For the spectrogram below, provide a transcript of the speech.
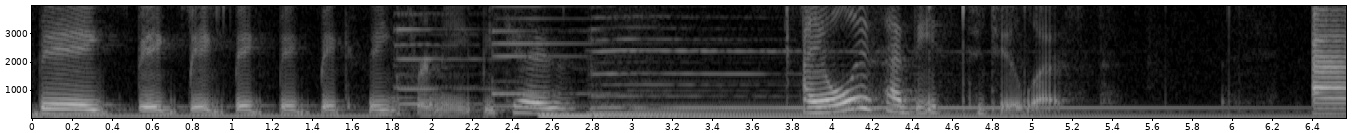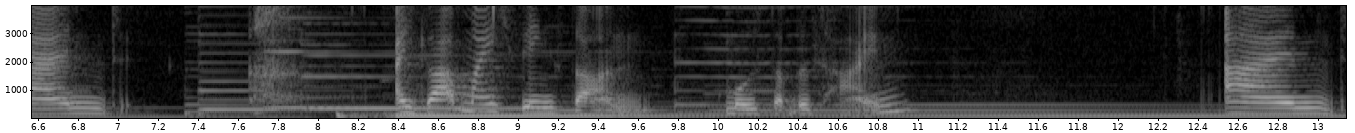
big, big, big, big, big, big thing for me because I always had these to do lists. And I got my things done most of the time. And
